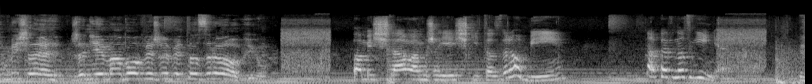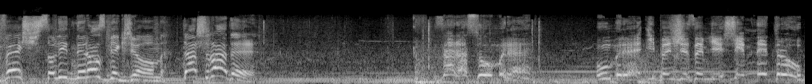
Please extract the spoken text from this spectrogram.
i myślę, że nie ma mowy, żeby to zrobił. Pomyślałam, że jeśli to zrobi, na pewno zginie. Weź solidny rozbieg, ziom! Dasz radę! Zaraz umrę. Umrę i będzie ze mnie zimny trup.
